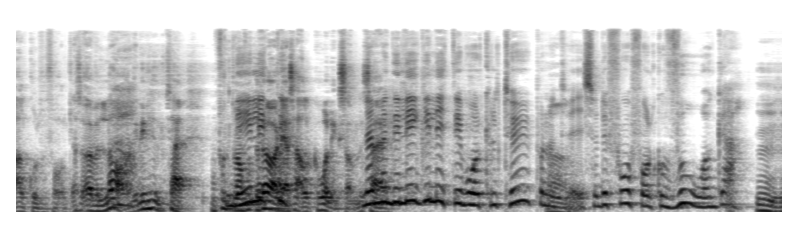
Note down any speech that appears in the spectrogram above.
alkohol för folk. Alltså överlag. Det är så här, man får inte vara berörd deras alkohol liksom. Nej men det ligger lite i vår kultur på något vis och det får folk att våga. Mm.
